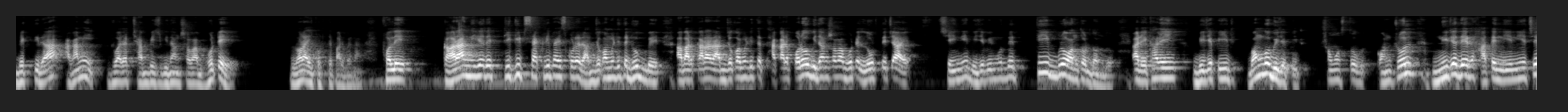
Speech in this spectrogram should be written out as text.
ব্যক্তিরা আগামী দু হাজার ছাব্বিশ বিধানসভা ভোটে লড়াই করতে পারবে না। ফলে কারা নিজেদের টিকিট স্যাক্রিফাইস করে রাজ্য কমিটিতে ঢুকবে, আবার কারা রাজ্য কমিটিতে থাকার পরেও বিধানসভা ভোটে লড়তে চায় সেই নিয়ে বিজেপির মধ্যে তীব্র অন্তর্দ্বন্দ্ব। আর এখানেই বিজেপির, বঙ্গ বিজেপির সমস্ত কন্ট্রোল নিজেদের হাতে নিয়ে নিয়েছে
